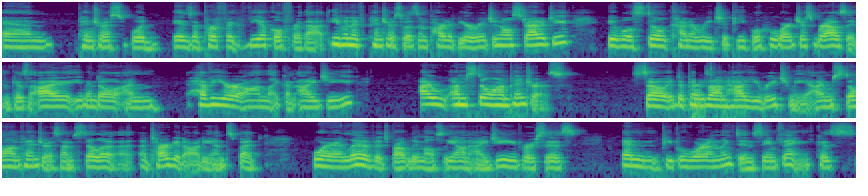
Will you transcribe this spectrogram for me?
And Pinterest would is a perfect vehicle for that. Even if Pinterest wasn't part of your original strategy, it will still kind of reach the people who are just browsing. Because I, even though I'm heavier on like an IG, I, I'm still on Pinterest. So it depends on how you reach me. I'm still on Pinterest. I'm still a, a target audience, but where I live, it's probably mostly on IG versus, and people who are on LinkedIn, same thing, because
